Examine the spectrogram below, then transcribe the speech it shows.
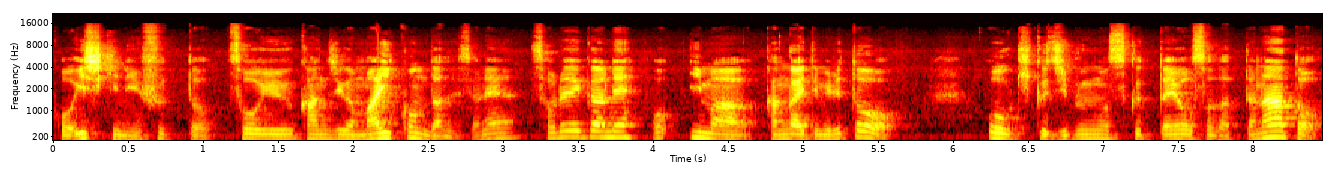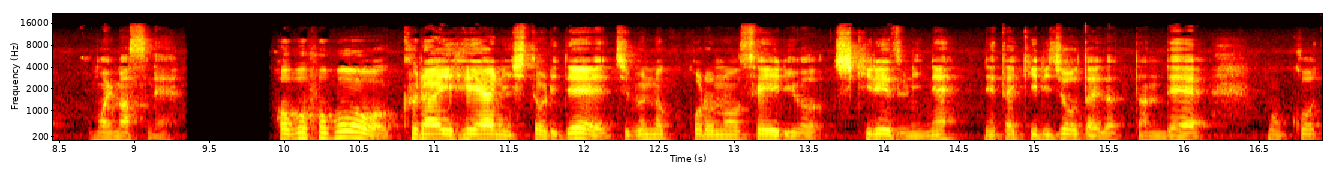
こう意識にふっとそういう感じが舞い込んだんですよね。それがね今考えてみると大きく自分を救った要素だったなと思いますね。ほぼほぼ暗い部屋に一人で自分の心の整理をしきれずにね寝たきり状態だったんでもうこう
